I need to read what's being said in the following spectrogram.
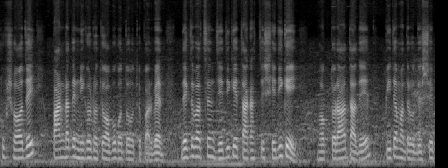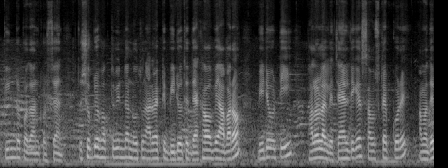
খুব সহজেই পাণ্ডাদের নিকট হতে অবগত হতে পারবেন। দেখতে পাচ্ছেন, যেদিকে তাকাচ্ছে সেদিকেই ভক্তরা তাদের পিতামাতার উদ্দেশ্যে পিণ্ড প্রদান করছেন। তো সুপ্রিয় ভক্তবৃন্দ, নতুন আরও একটি ভিডিওতে দেখা হবে আবারও। ভিডিওটি ভালো লাগলে চ্যানেলটিকে সাবস্ক্রাইব করে আমাদের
